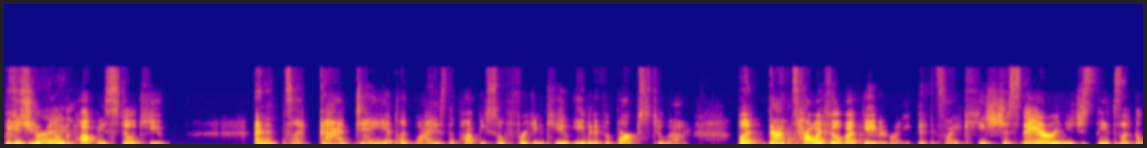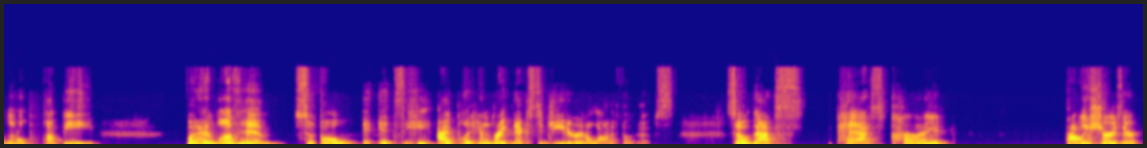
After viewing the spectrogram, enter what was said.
because you know the puppy's still cute. And it's like god dang it like why is the puppy so freaking cute even if it barks too loud? But that's how I feel about David Wright. It's like he's just there and you just he's like the little puppy. But I love him. So it's he I put him right next to Jeter in a lot of photos. So that's past current Probably Scherzer.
